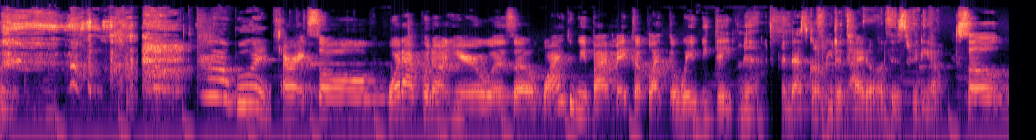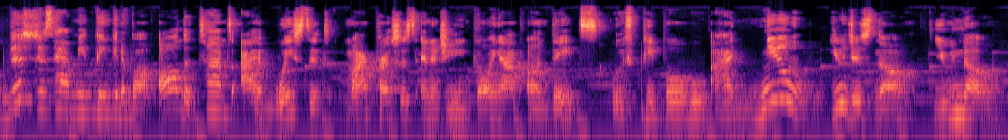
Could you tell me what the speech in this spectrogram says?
oh boy. All right, so what I put on here was uh, why do we buy makeup like the way we date men? And that's gonna be the title of this video. So this just had me thinking about all the times I have wasted my precious energy going out on dates with people who I knew. You just know, you know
